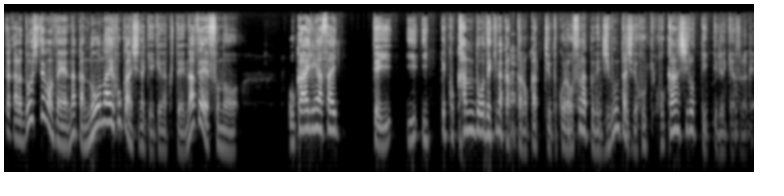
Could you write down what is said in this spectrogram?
だから、どうしてもね、なんか脳内保管しなきゃいけなくて、なぜその、お帰りなさいって言ってこう感動できなかったのかっていうところは、おそらくね、自分たちで保保管しろって言ってるような気がするわけ。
